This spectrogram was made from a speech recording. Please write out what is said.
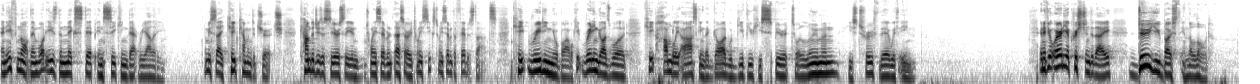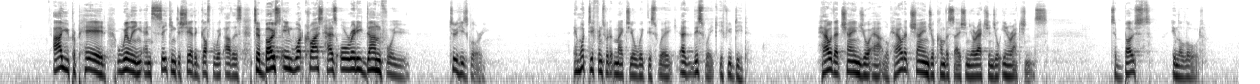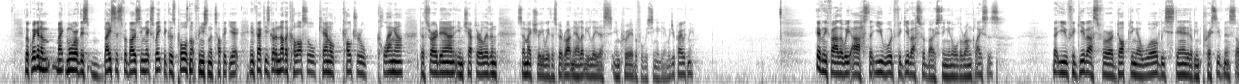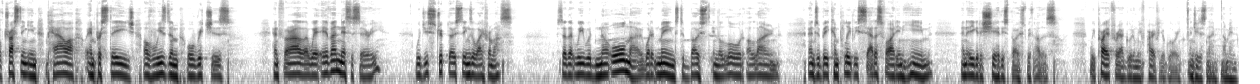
And if not, then what is the next step in seeking that reality? Let me say, keep coming to church. Come to Jesus seriously in 27, uh, sorry, 26, 27th of Feb it starts. Keep reading your Bible. Keep reading God's Word. Keep humbly asking that God would give you His Spirit to illumine His truth there within. And if you're already a Christian today, do you boast in the Lord? Are you prepared, willing, and seeking to share the gospel with others, to boast in what Christ has already done for you to his glory? And what difference would it make to your week this week, uh, this week if you did? How would that change your outlook? How would it change your conversation, your actions, your interactions? To boast in the Lord. Look, we're going to make more of this basis for boasting next week because Paul's not finished on the topic yet. In fact, he's got another colossal countercultural clanger to throw down in chapter 11. So make sure you're with us. But right now, let me lead us in prayer before we sing again. Would you pray with me? Heavenly Father, we ask that you would forgive us for boasting in all the wrong places. That you forgive us for adopting a worldly standard of impressiveness, of trusting in power and prestige, of wisdom or riches and Father, wherever necessary, would you strip those things away from us so that we would know, all know what it means to boast in the Lord alone and to be completely satisfied in Him and eager to share this boast with others. We pray it for our good and we pray it for your glory. In Jesus' name, Amen.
